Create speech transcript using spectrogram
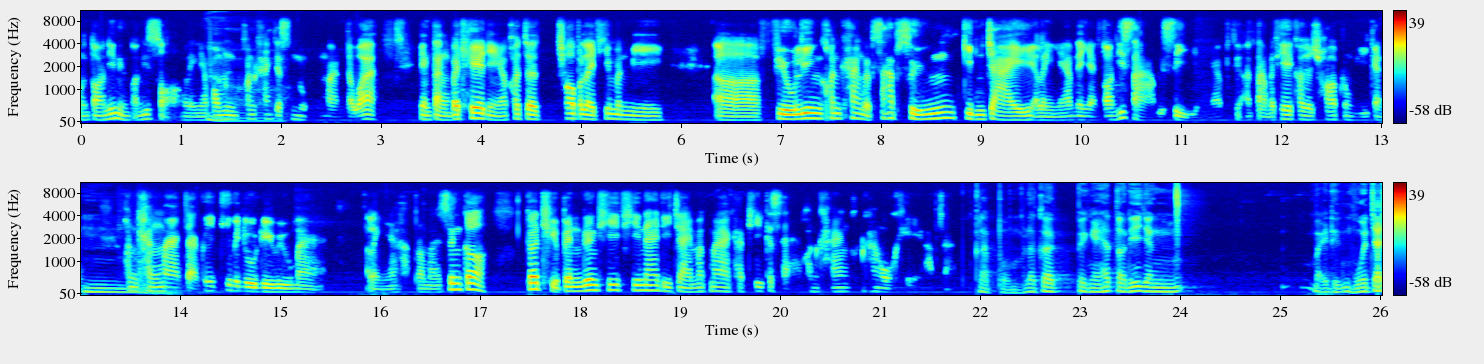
ของตอนที่หนึ่งตอนที่สองอะไรเงี้ยเพราะมันค่อนข้างจะสนุกมัน แต่ว่าอย่างต่างประเทศอย่างเงี้ยเขาจะชอบอะไรที่มันมีเอ่อฟีลลิ่งค่อนข้างแบบซาบซึ้งกินใจอะไรเงี้ยครับในอย่างตอนที่สามหรือสี่อย่างเงี้ยต่างประเทศเขาจะชอบตรงนี้กันอืมค่อนข้างมากจากที่ที่ไปดูรีวิวมาอะไรเงี้ยครับประมาณซึ่งก็ก็ถือเป็นเรื่องที่ที่น่าดีใจมากๆครับ ที่กระแสค่อนข้างค่อนข้างโอเคครับอาจารย์ครับผมแล้วก็เป็นไงฮะตอนนี้ยัง หมายถึงหัวใจ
